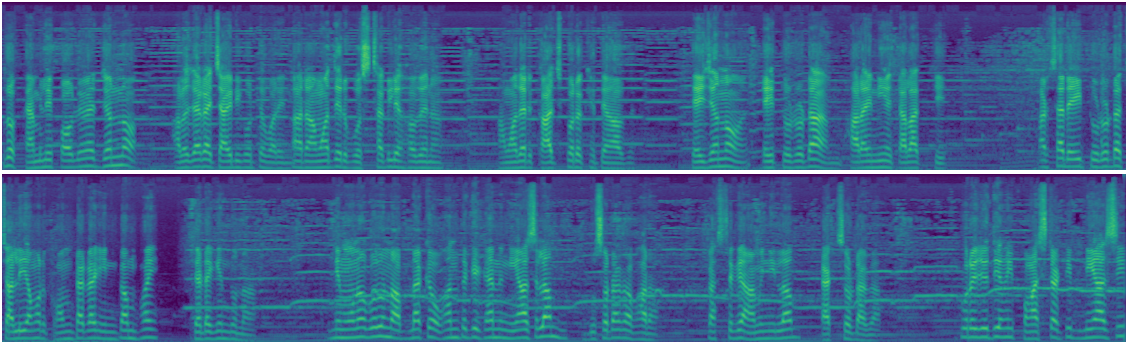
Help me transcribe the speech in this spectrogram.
পুরো ফ্যামিলি প্রবলেমের জন্য ভালো জায়গায় চাকরি করতে পারিনি। আর আমাদের বসে থাকলে হবে না। আমাদের কাজ করে খেতে হবে। সেই জন্য এই টোটোটা ভাড়ায় নিয়ে চালাচ্ছি। আর স্যার, এই টোটোটা চালিয়ে আমার কম টাকায় ইনকাম হয়, সেটা কিন্তু না। আপনি মনে করুন, আপনাকে ওখান থেকে এখানে নিয়ে আসলাম দুশো টাকা ভাড়া। কাছ থেকে আমি নিলাম একশো টাকা। করে যদি আমি পাঁচটা টিপ নিয়ে আসি,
